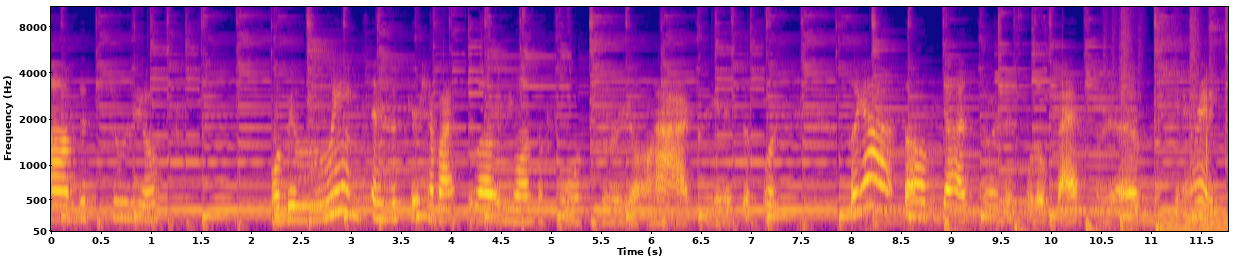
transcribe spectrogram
Um, this tutorial will be linked in the description box below if you want the full tutorial on how I created this look. So yeah, so I hope you guys enjoyed this little fast of getting ready.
